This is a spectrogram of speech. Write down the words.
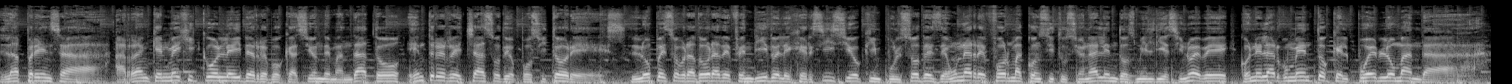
La prensa. Arranca en México ley de revocación de mandato entre rechazo de opositores. López Obrador ha defendido el ejercicio que impulsó desde una reforma constitucional en 2019 con el argumento que el pueblo manda.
